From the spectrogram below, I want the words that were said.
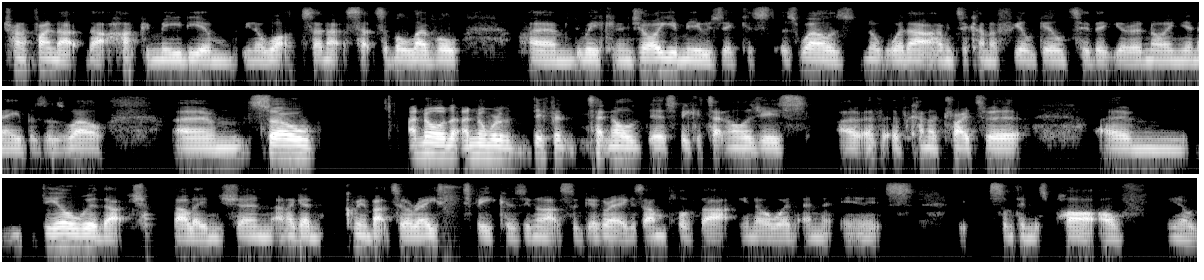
trying to find that that happy medium. You know, what's an acceptable level um, can enjoy your music as, as well as not without having to kind of feel guilty that you're annoying your neighbours as well. Um, so I know that a number of different uh, speaker technologies have, have kind of tried to um, deal with that challenge. And, and again, coming back to array speakers, you know, that's a great example of that, you know, and, and it's, it's something that's part of, you know,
